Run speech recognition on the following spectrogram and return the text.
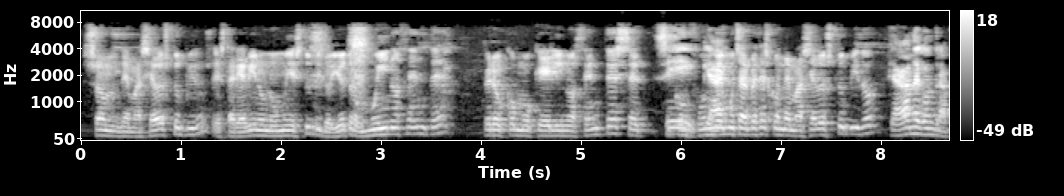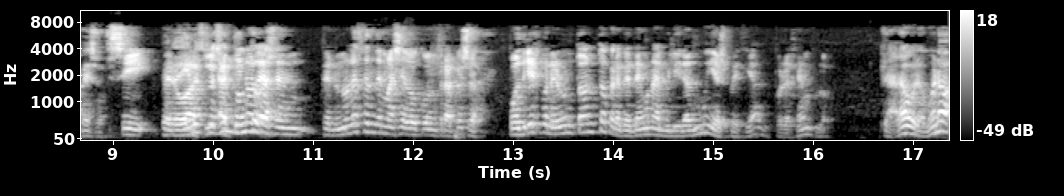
son demasiado estúpidos, estaría bien uno muy estúpido y otro muy inocente, pero como que el inocente se, confunde ha- muchas veces con demasiado estúpido. Que hagan de contrapesos. Sí, Pero aquí, no le hacen, pero no le hacen demasiado contrapeso. Podrías poner un tonto, pero que tenga una habilidad muy especial, por ejemplo. Claro, pero bueno,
